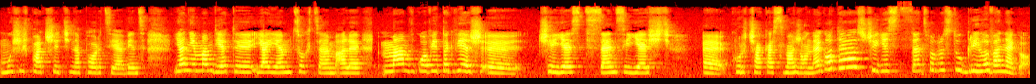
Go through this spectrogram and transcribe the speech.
musisz patrzeć na porcje, więc ja nie mam diety, ja jem co chcę, ale mam w głowie tak wiesz, y, czy jest sens jeść e, kurczaka smażonego teraz, czy jest sens po prostu grillowanego?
